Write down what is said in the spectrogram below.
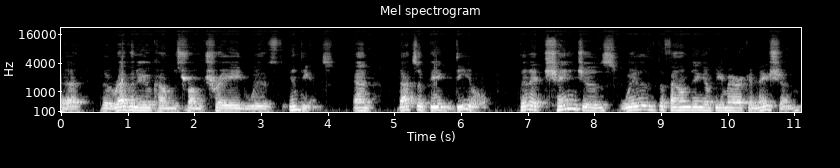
Uh, the revenue comes from trade with Indians. And that's a big deal. Then it changes with the founding of the American nation.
